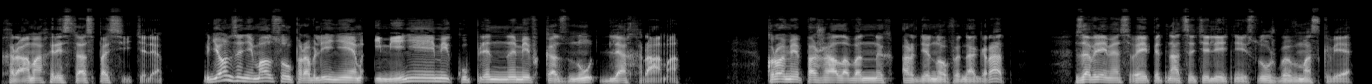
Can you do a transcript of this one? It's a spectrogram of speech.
храма Христа Спасителя, где он занимался управлением имениями, купленными в казну для храма. Кроме пожалованных орденов и наград, за время своей 15-летней службы в Москве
